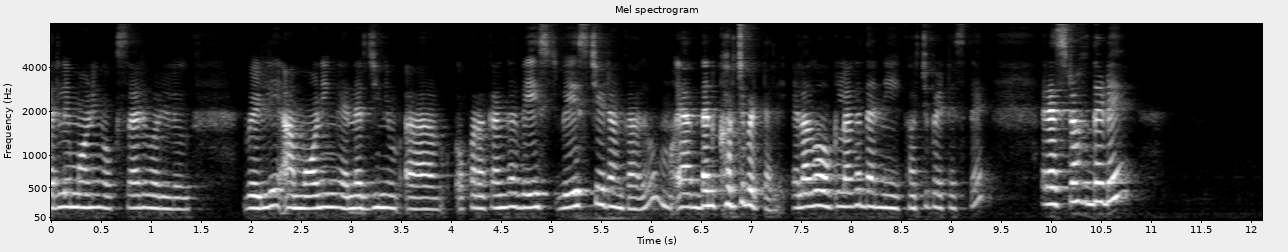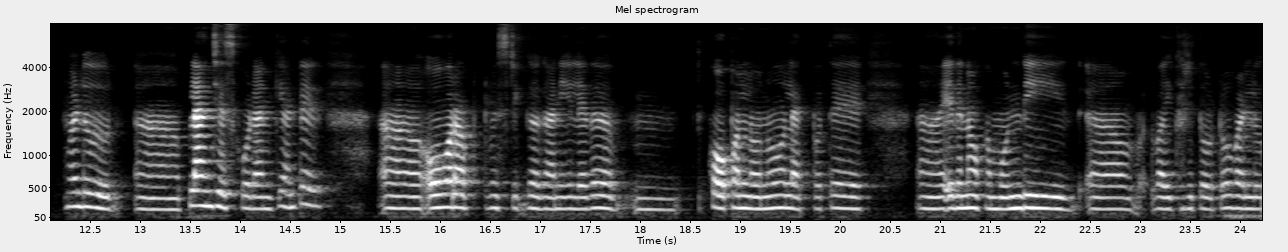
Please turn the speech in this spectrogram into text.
ఎర్లీ మార్నింగ్ ఒకసారి వాళ్ళు వెళ్ళి ఆ మార్నింగ్ ఎనర్జీని ఒక రకంగా వేస్ట్ వేస్ట్ చేయడం కాదు దాన్ని ఖర్చు పెట్టాలి. ఎలాగో ఒకలాగా దాన్ని ఖర్చు పెట్టేస్తే రెస్ట్ ఆఫ్ ద డే వాళ్ళు ప్లాన్ చేసుకోవడానికి అంటే ఓవర్ ఆప్టమిస్టిక్గా కానీ లేదా కోపంలోనో లేకపోతే ఏదైనా ఒక మొండి వైఖరితోటో వాళ్ళు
